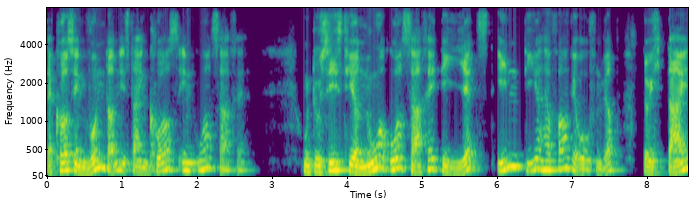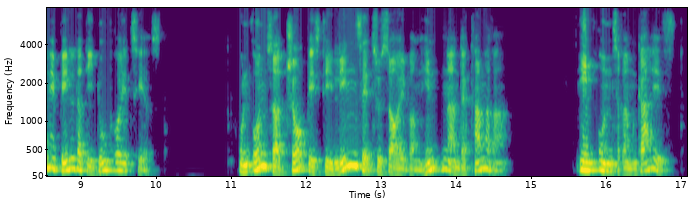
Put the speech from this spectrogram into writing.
Der Kurs in Wundern ist ein Kurs in Ursache. Und du siehst hier nur Ursache, die jetzt in dir hervorgerufen wird durch deine Bilder, die du projizierst. Und unser Job ist, die Linse zu säubern, hinten an der Kamera, in unserem Geist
